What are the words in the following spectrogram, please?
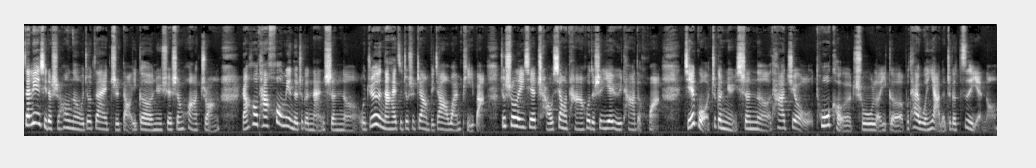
在练习的时候呢，我就在指导一个女学生化妆，然后她后面的这个男生呢，我觉得男孩子就是这样比较顽皮吧，就说了一些嘲笑她或者是揶揄她的话，结果这个女生呢，她就脱口而出了一个不太文雅的这个字眼哦。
